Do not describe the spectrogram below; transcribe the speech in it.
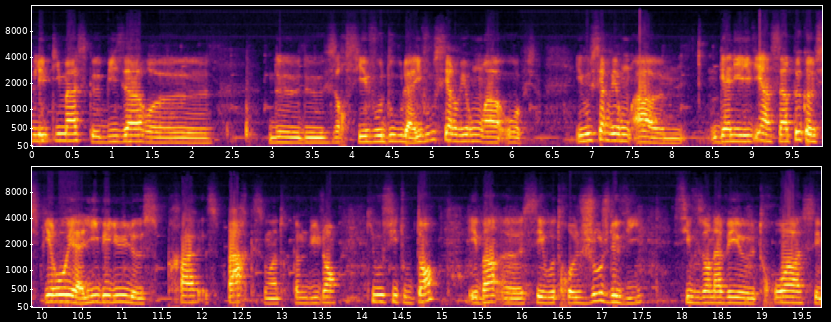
les petits masques bizarres euh, de, sorciers vaudou là, ils vous serviront à... Oh, ils vous serviront à euh, gagner les vies. Hein. C'est un peu comme Spiro et à Libellule Sparks ou un truc comme du genre qui vous suit tout le temps. Et eh ben euh, c'est votre jauge de vie. Si vous en avez 3, c'est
